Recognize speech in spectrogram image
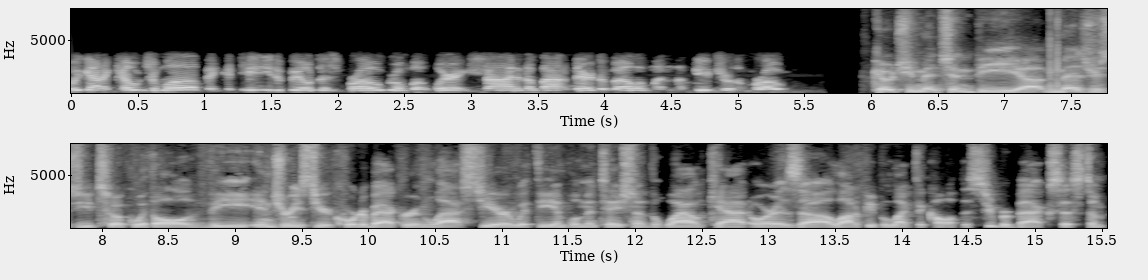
we got to coach them up and continue to build this program. But we're excited about their development and the future of the program. Coach, you mentioned the uh, measures you took with all of the injuries to your quarterback room last year with the implementation of the Wildcat, or as uh, a lot of people like to call it, the Superback system.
